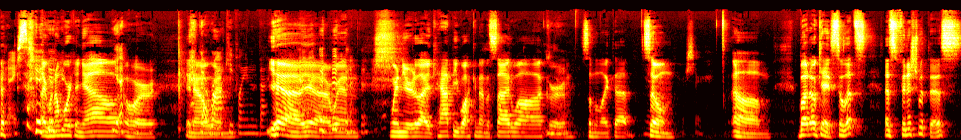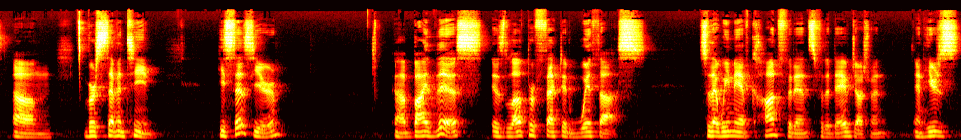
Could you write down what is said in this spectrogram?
Yeah. Nice. like when I'm working out yeah. or you know, Got Rocky when, playing in the back. Yeah, yeah. When when you're like happy walking down the sidewalk or yeah. something like that. Yeah, so, sure. um, but okay, so let's let's finish with this. Um, verse 17. He says here, uh, "By this is love perfected with us, so that we may have confidence for the day of judgment." And here's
